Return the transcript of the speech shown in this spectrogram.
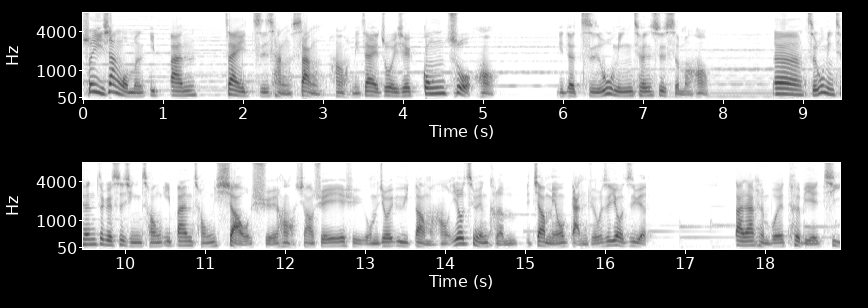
所以像我们一般在职场上哈，你在做一些工作哈，你的职务名称是什么哈？那职务名称这个事情，从一般从小学哈，小学也许我们就会遇到嘛哈，幼稚园可能比较没有感觉，或是幼稚园大家可能不会特别记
